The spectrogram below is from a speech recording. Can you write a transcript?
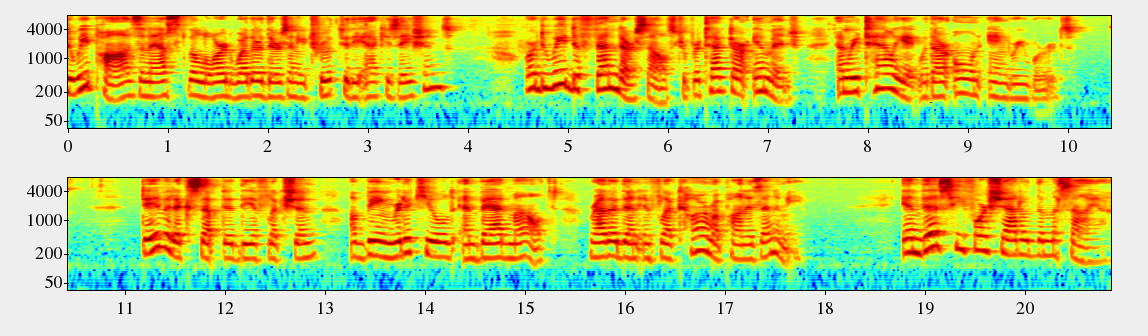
Do we pause and ask the Lord whether there's any truth to the accusations? Or do we defend ourselves to protect our image and retaliate with our own angry words? David accepted the affliction of being ridiculed and bad mouthed rather than inflict harm upon his enemy. In this, he foreshadowed the Messiah.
